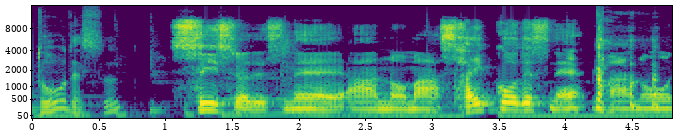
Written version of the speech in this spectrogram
どうです？スイスはですねあのまあ最高ですね。あの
